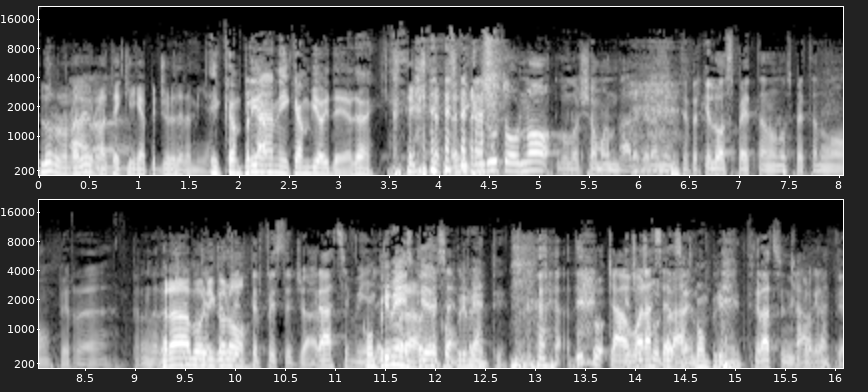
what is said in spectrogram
Loro non ah, avevano una tecnica peggiore della mia. E Campriani cambiò idea, dai. Ricreduto o no, lo lasciamo andare veramente, perché lo aspettano, lo aspettano per, per andare Bravo a Nicolò. Per, per, festeggiare. Grazie mille. Complimenti, eh, complimenti. ha detto Ciao, buonasera. Complimenti. Grazie Nicolò Ciao, grazie.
